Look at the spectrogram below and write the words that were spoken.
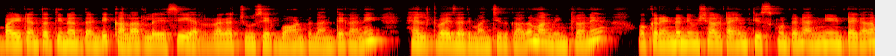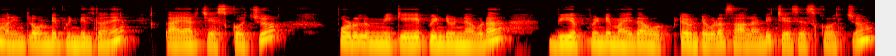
బయటంతా తినద్దండి. కలర్లు వేసి ఎర్రగా చూసేకి బాగుంటుంది. అంతేకాని హెల్త్ వైజ్ అది మంచిది కాదు. మనం ఇంట్లోనే ఒక రెండు నిమిషాలు టైం తీసుకుంటేనే అన్నీ ఉంటాయి కదా. మన ఇంట్లో ఉండే పిండిలతోనే తయారు చేసుకోవచ్చు. పొడులు మీకు ఏ పిండి ఉన్నా కూడా బియ్యం పిండి మైదా ఒకటే ఉంటే కూడా చాలండి చేసేసుకోవచ్చు.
